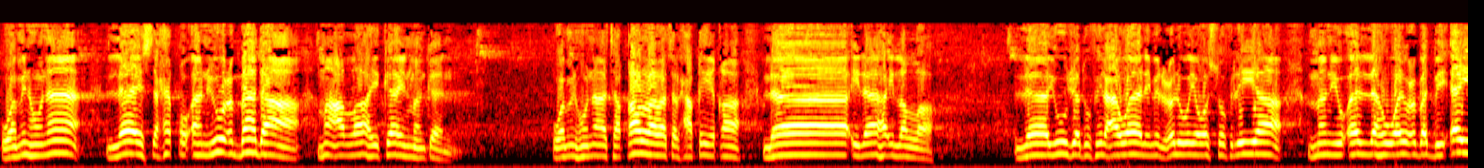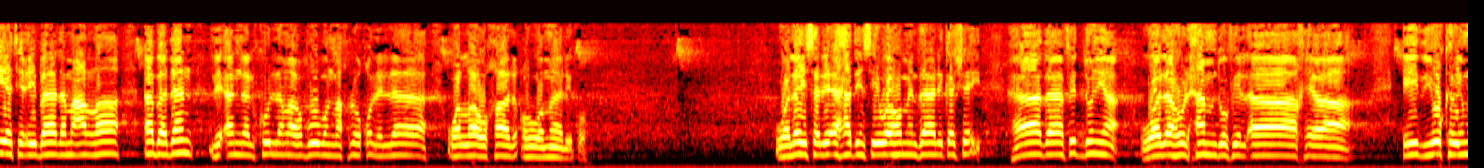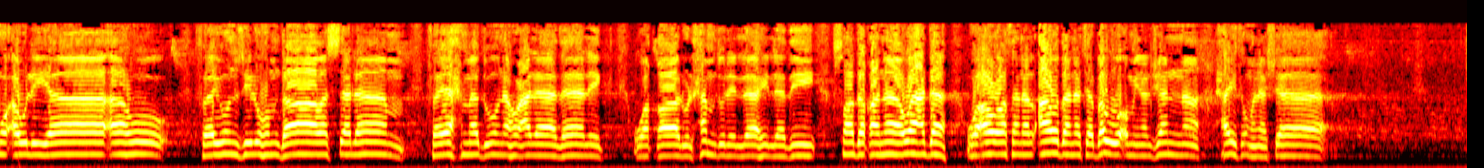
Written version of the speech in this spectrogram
ومن هنا لا يستحق أن يعبد مع الله كائن من كان. ومن هنا تقررت الحقيقة لا إله إلا الله. لا يوجد في العوالم العلوية والسفلية من يؤله ويعبد بأية عبادة مع الله أبدا لأن الكل مربوب مخلوق لله والله خالقه ومالكه. وليس لأحد سواه من ذلك شيء. هذا في الدنيا وله الحمد في الآخرة. إذ يكرم أولياءه فينزلهم دار السلام فيحمدونه على ذلك. وقالوا الحمد لله الذي صدقنا وعده وأورثنا الأرض نتبوأ من الجنة حيث نشاء.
